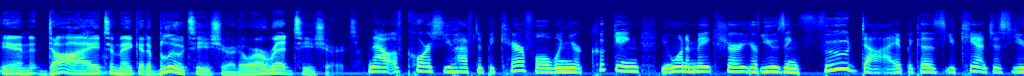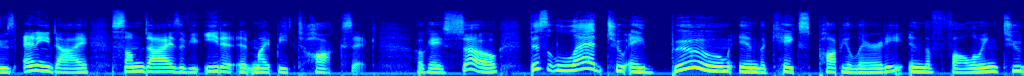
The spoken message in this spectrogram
in dye to make it a blue t shirt or a red t shirt. Now, of course, you have to be careful when you're cooking. You want to make sure you're using food dye because you can't just use any dye. Some dyes, if you eat it, it might be toxic. Okay, so this led to a boom in the cake's popularity in the following two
